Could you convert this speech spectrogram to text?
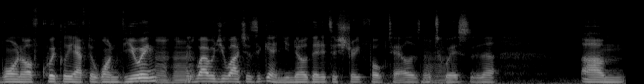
worn off quickly after one viewing. Mm-hmm. Like, why would you watch this again? You know that it's a straight folk tale. There's no twist. da, da. Um,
